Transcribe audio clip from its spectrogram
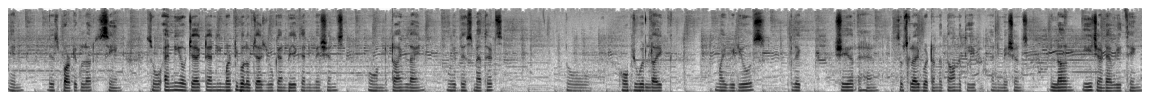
in this particular scene. So any object any multiple objects you can bake animations on the timeline with these methods. So hope you will like my videos. Click share and subscribe button Adnan Latif animations learn each and everything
